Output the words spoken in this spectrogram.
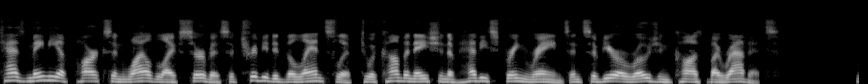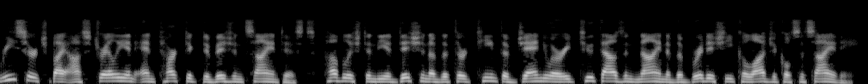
Tasmania Parks and Wildlife Service attributed the landslip to a combination of heavy spring rains and severe erosion caused by rabbits. Research by Australian Antarctic Division scientists, published in the edition of 13 January 2009 of the British Ecological Society.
